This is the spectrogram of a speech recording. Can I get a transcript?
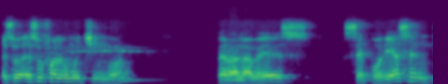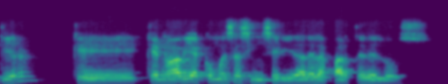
Eso, eso fue algo muy chingón, pero a la vez se podía sentir que, que no había como esa sinceridad de la parte de los,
